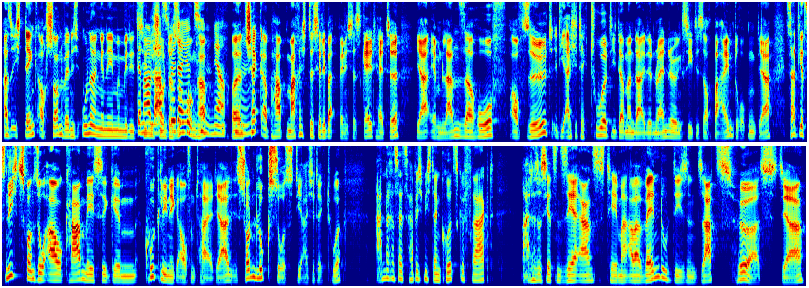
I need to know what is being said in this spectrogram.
Also ich denke auch schon, wenn ich unangenehme medizinische Genau, will da Untersuchungen habe ja. oder ein Mhm. Check-up habe, mache ich das ja lieber, wenn ich das Geld hätte, ja, im Lanzerhof auf Sylt. Die Architektur, die da man da in den Renderings sieht, ist auch beeindruckend, ja. Es hat jetzt nichts von so AOK-mäßigem Kurklinikaufenthalt, ja. Ist schon Luxus, die Architektur. Andererseits habe ich mich dann kurz gefragt, ah, das ist jetzt ein sehr ernstes Thema, aber wenn du diesen Satz hörst, ja,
